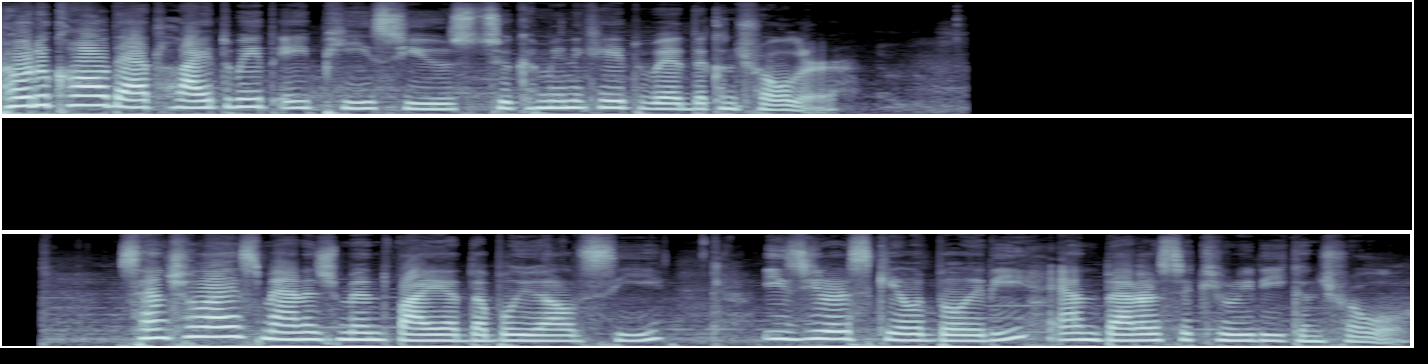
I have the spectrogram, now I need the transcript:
Protocol that lightweight APs use to communicate with the controller. Centralized management via WLC, easier scalability, and better security control.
